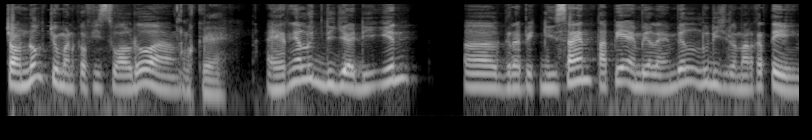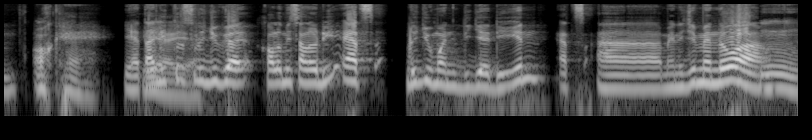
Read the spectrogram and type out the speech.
condong cuman ke visual doang. Oke. Akhirnya lu dijadiin eh, graphic design tapi embel-embel lu digital marketing. Oke. Ya tadi Iya, terus iya. lu juga kalau misalnya lu di ads, lu cuma dijadiin ads eh, manajemen doang Mm.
